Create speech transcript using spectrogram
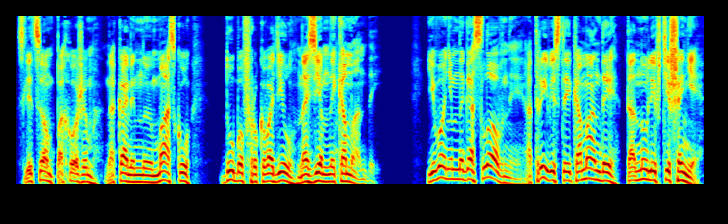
с лицом похожим на каменную маску, Дубов руководил наземной командой. Его немногословные, отрывистые команды тонули в тишине.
